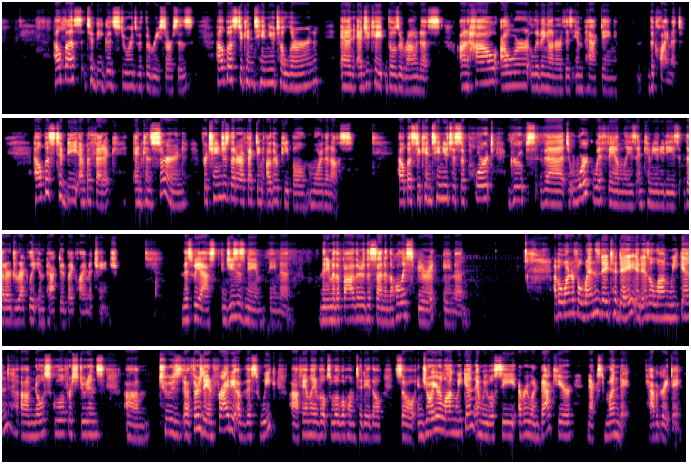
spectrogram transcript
Help us to be good stewards with the resources. Help us to continue to learn and educate those around us on how our living on earth is impacting the climate. Help us to be empathetic and concerned for changes that are affecting other people more than us. Help us to continue to support groups that work with families and communities that are directly impacted by climate change. And this we ask in Jesus' name, amen. In the name of the Father, the Son, and the Holy Spirit, amen. Have a wonderful Wednesday today. It is a long weekend, um, no school for students. Um, Tuesday, uh, Thursday and Friday of this week. Uh, family envelopes will go home today, though. So enjoy your long weekend, and we will see everyone back here next Monday. Have a great day.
